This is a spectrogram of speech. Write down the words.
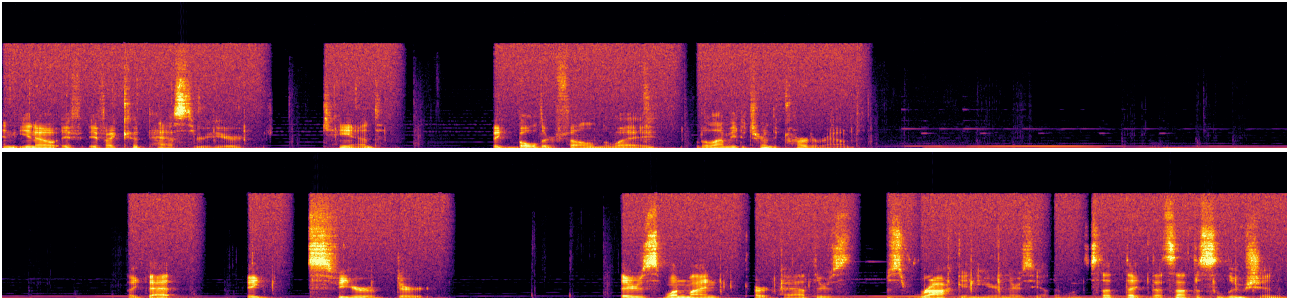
And you know, if if I could pass through here, can't. Big boulder fell in the way. Would allow me to turn the cart around. Like that big sphere of dirt. There's one mine cart path. There's just rock in here, and there's the other one. So that, that that's not the solution.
